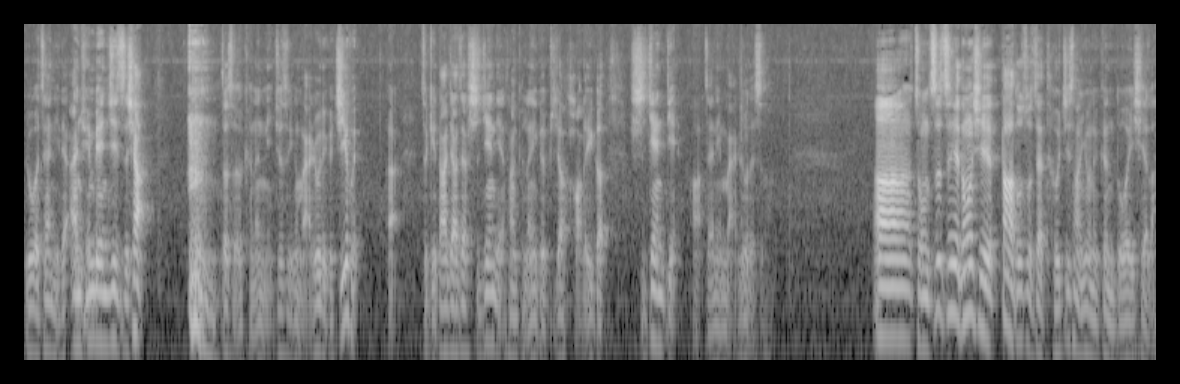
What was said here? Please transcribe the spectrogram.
如果在你的安全边际之下，这时候可能你就是一个买入的一个机会。这给大家在时间点上可能一个比较好的一个时间点啊，在你买入的时候。啊，总之这些东西大多数在投机上用的更多一些了。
